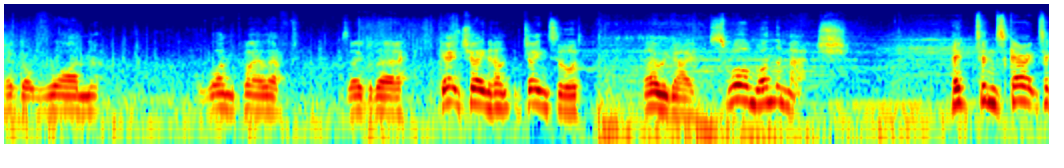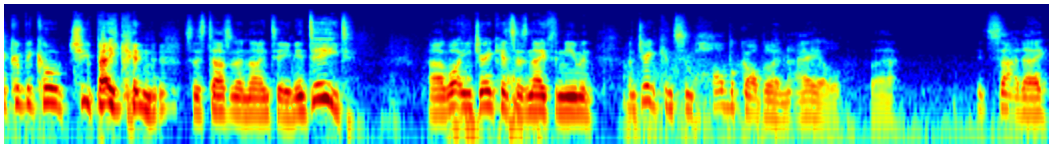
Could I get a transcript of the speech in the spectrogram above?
They've got one one player left. He's over there. Getting chain hunt chainsawed. There we go. Swarm won the match. Higton's character could be called Chew Bacon, says Tasman19. Indeed. Uh, what are you drinking, says Nathan Newman. I'm drinking some Hobgoblin Ale there. It's Saturday.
